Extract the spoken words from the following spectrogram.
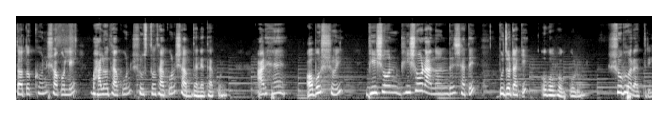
ততক্ষণ সকলে ভালো থাকুন, সুস্থ থাকুন, সাবধানে থাকুন। আর হ্যাঁ অবশ্যই ভীষণ ভীষণ আনন্দের সাথে পুজোটাকে উপভোগ করুন। শুভরাত্রি।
